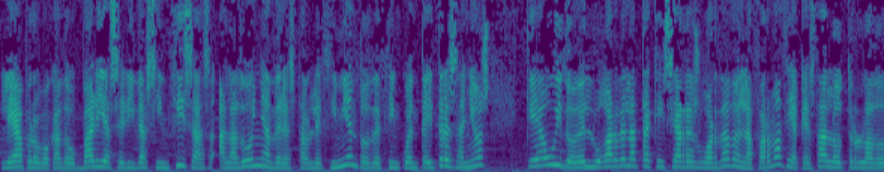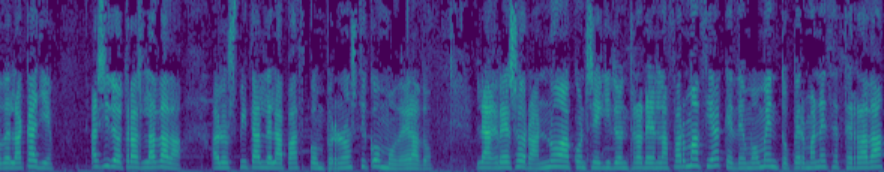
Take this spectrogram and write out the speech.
le ha provocado varias heridas incisas a la dueña del establecimiento, de 53 años, que ha huido del lugar del ataque y se ha resguardado en la farmacia, que está al otro lado de la calle ha sido trasladada al Hospital de la Paz con pronóstico moderado. La agresora no ha conseguido entrar en la farmacia, que de momento permanece cerrada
